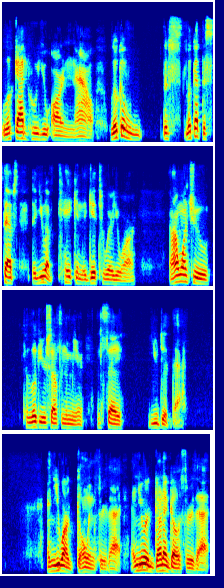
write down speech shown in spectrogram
Look at who you are now. Look at the look at the steps that you have taken to get to where you are. And I want you to look at yourself in the mirror and say, you did that and you are going through that and you are going to go through that.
